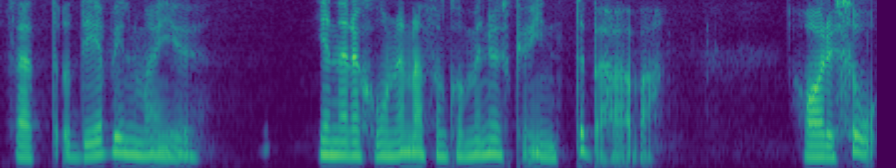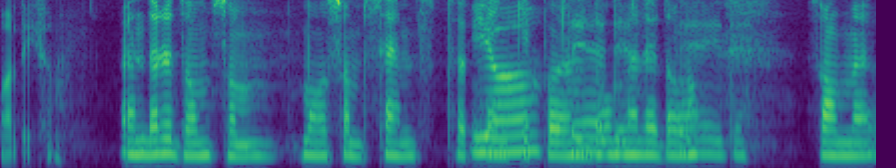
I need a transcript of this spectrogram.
Så att, och det vill man ju, generationerna som kommer nu ska inte behöva ha det så liksom. Ändå är det de som mår som sämst. Jag tänker på är ungdomen idag. Det är det. Som eh,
